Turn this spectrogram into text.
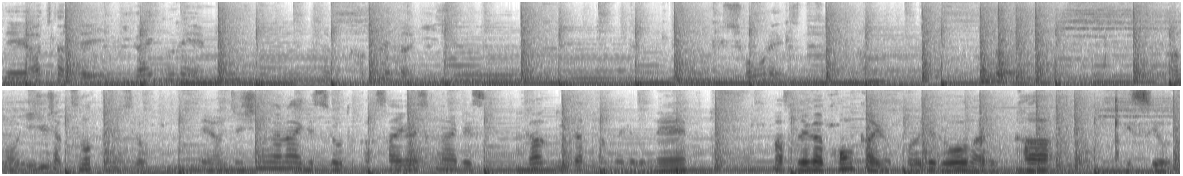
で、秋田って意外とね、なんか隠れた移住奨励地っていうのかな。んだろう。あの、移住者募ってるんですよ。であの地震がないですよとか、災害少ないですが売りだったんだけどね。まあ、それが今回のこれでどうなるかですよね。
